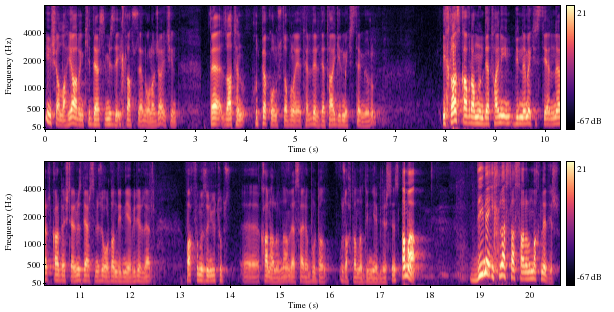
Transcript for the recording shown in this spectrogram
İnşallah yarınki dersimiz de ihlas üzerine olacağı için ve zaten hutbe konusu da buna yeterli değil, detaya girmek istemiyorum. İhlas kavramının detayını dinlemek isteyenler kardeşlerimiz dersimizi oradan dinleyebilirler. Vakfımızın YouTube e, kanalından vesaire buradan uzaktan da dinleyebilirsiniz. Ama dine ihlasla sarılmak nedir?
